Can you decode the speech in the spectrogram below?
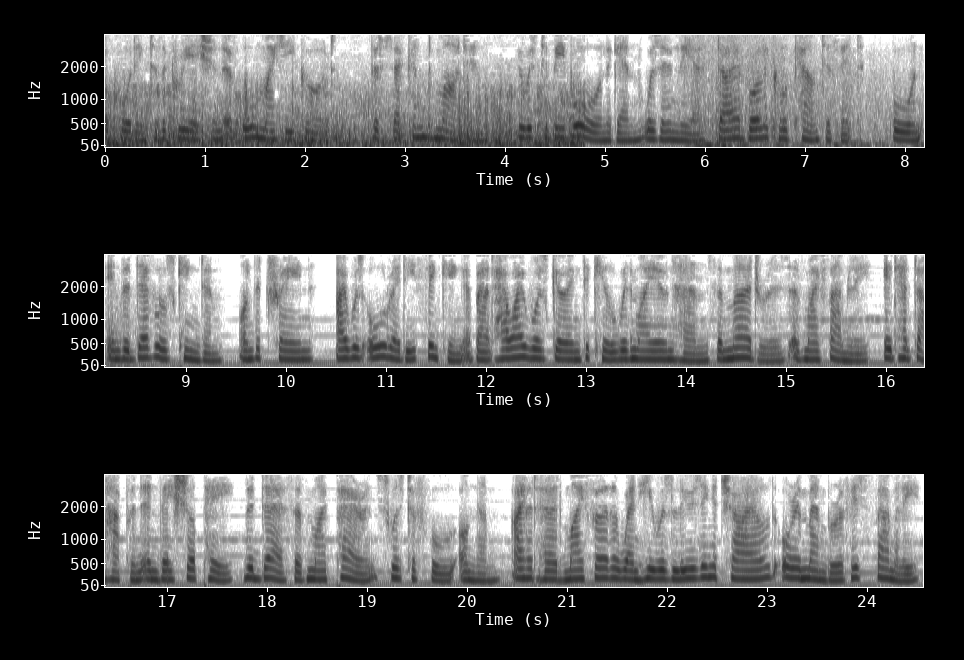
according to the creation of Almighty God. The second Martin, who was to be born again was only a diabolical counterfeit, born in the devil's kingdom. On the train, I was already thinking about how I was going to kill with my own hands the murderers of my family. It had to happen and they shall pay. The death of my parents was to fall on them. I had heard my father when he was losing a child or a member of his family,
